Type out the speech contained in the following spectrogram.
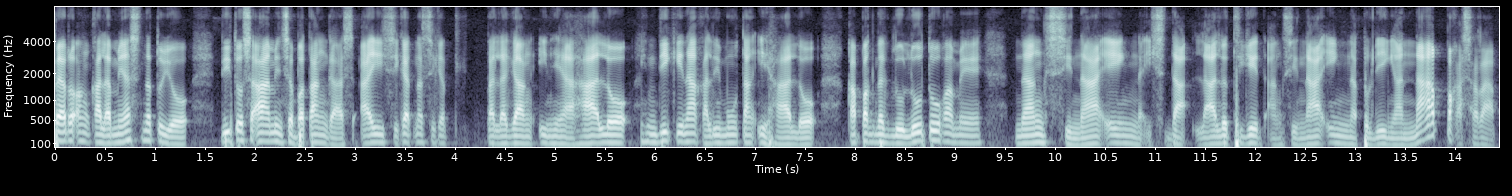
Pero ang kalamyas na tuyo dito sa amin sa Batangas ay sikat na sikat talagang inihahalo, hindi kinakalimutang ihalo kapag nagluluto kami ng sinaing na isda, lalo't higit ang sinaing na tulingan, napakasarap.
